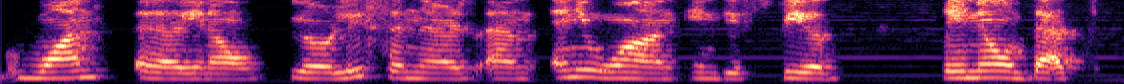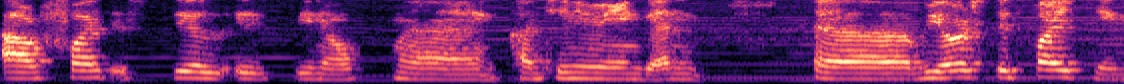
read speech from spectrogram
want uh, you know your listeners and anyone in this field they know that our fight is still is you know uh, continuing and uh, we are still fighting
